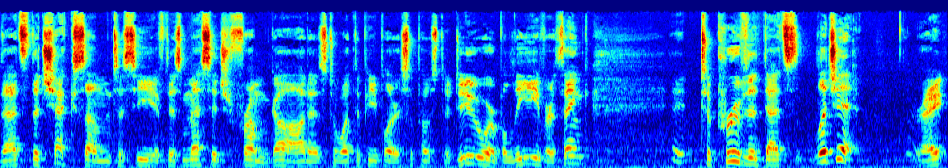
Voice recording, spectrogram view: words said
That's the checksum to see if this message from God as to what the people are supposed to do or believe or think, eh, to prove that that's legit, right?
